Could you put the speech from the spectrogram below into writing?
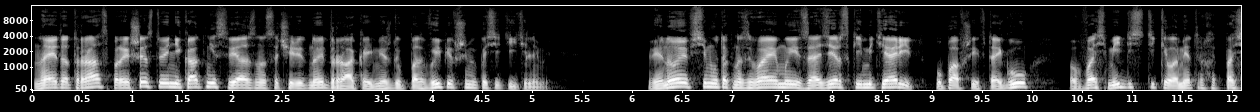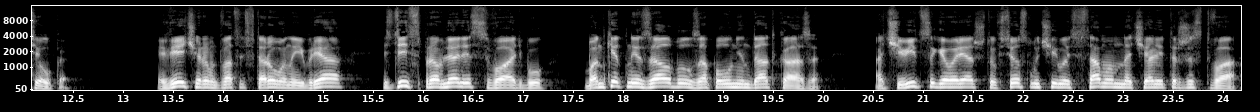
на этот раз происшествие никак не связано с очередной дракой между подвыпившими посетителями. Виной всему так называемый Заозерский метеорит, упавший в тайгу в 80 километрах от поселка. Вечером 22 ноября здесь справляли свадьбу, банкетный зал был заполнен до отказа. Очевидцы говорят, что все случилось в самом начале торжества,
